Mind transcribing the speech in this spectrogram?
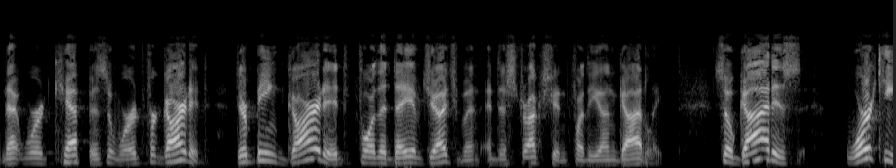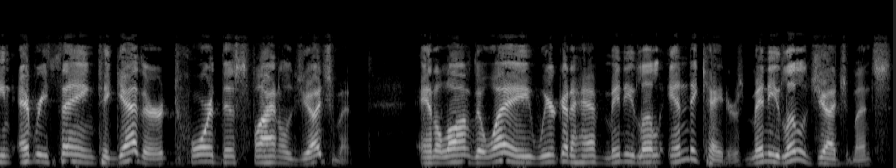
That word kept is a word for guarded. They're being guarded for the day of judgment and destruction for the ungodly. So God is working everything together toward this final judgment. And along the way, we're going to have many little indicators, many little judgments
